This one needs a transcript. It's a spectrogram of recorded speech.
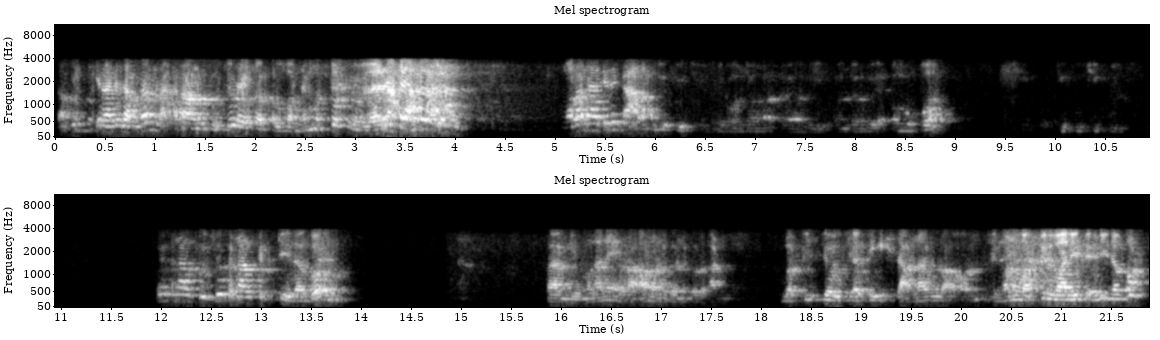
Tapi kira-kira sampai nak terlalu bujur itu keluar yang mesut. Malah akhirnya kalah gitu. Untuk pemupuk, kenal bujur, kenal gede lah, bos. Paham ya? Mulane ora ono ning Quran. Wa jauh jati istana ora ono. Sing ono wakil walideni napa?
